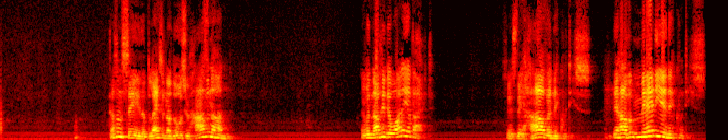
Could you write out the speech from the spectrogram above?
It doesn't say the blessed are those who have none. They've nothing to worry about says they have iniquities. They have many iniquities,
